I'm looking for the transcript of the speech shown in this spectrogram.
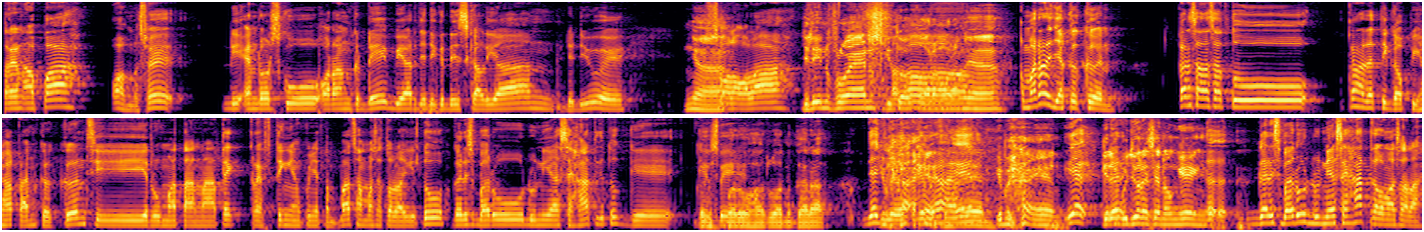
tren apa? Wah nggak saya di endorse ku orang gede biar jadi gede sekalian. Jadi we Nya. seolah-olah Jadi influence gitu ke orang-orangnya. kemarin aja keken. Kan salah satu kan ada tiga pihak kan keken si rumah tanah teh crafting yang punya tempat sama satu lagi itu garis baru dunia sehat gitu G Garis GB baru haluan negara. dia juga GBHN GBHN. Iya, Gede bujur esen nonggeng. Eh, garis baru dunia sehat kalau nggak salah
